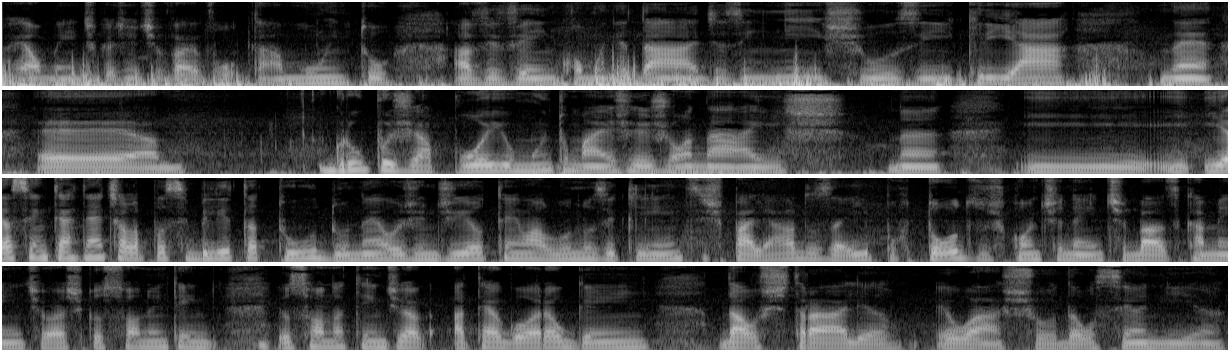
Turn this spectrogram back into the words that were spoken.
realmente que a gente vai voltar muito a viver em comunidades, em nichos e criar, né? É, grupos de apoio muito mais regionais, né? E, e, e, essa internet ela possibilita tudo, né? Hoje em dia eu tenho alunos e clientes espalhados aí por todos os continentes, basicamente. Eu acho que eu só não entendi, eu só não atendi até agora alguém da Austrália, eu acho, da Oceania.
